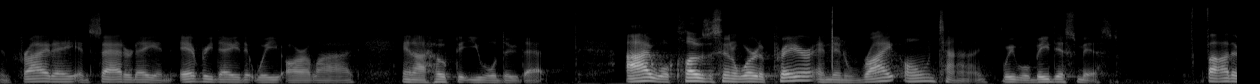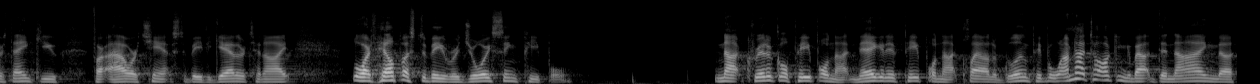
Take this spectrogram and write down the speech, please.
and Friday and Saturday and every day that we are alive. And I hope that you will do that. I will close us in a word of prayer, and then right on time, we will be dismissed. Father, thank you for our chance to be together tonight. Lord, help us to be rejoicing people not critical people, not negative people, not cloud of gloom people. I'm not talking about denying the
